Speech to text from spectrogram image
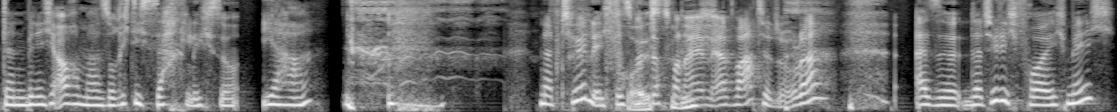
dann bin ich auch immer so richtig sachlich, so, ja. natürlich, das Freust wird doch von einem erwartet, oder? Also natürlich freue ich mich,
